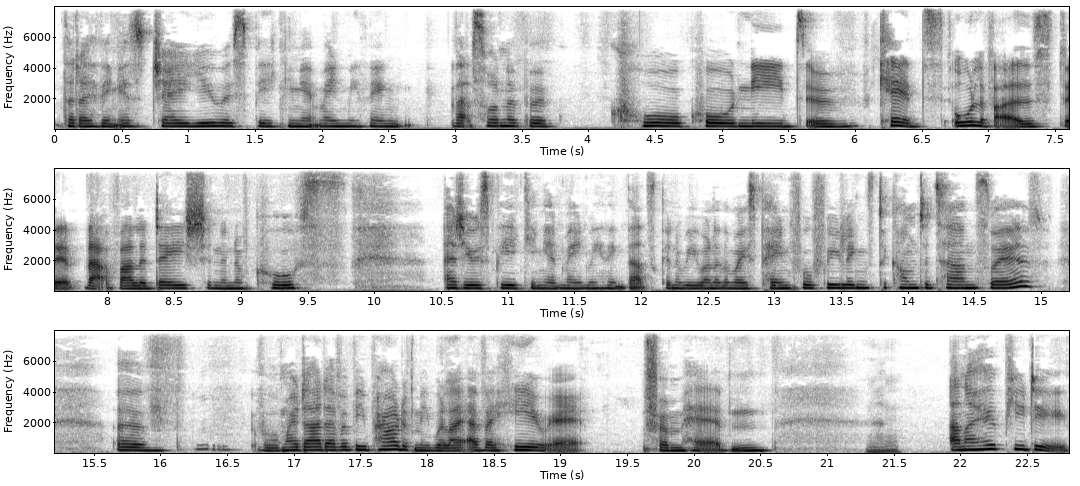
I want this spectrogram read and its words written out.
That I think as Jay, you were speaking, it made me think that's one of the core core needs of kids all of us that that validation and of course as you were speaking it made me think that's going to be one of the most painful feelings to come to terms with of will my dad ever be proud of me will i ever hear it from him mm. and i hope you do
